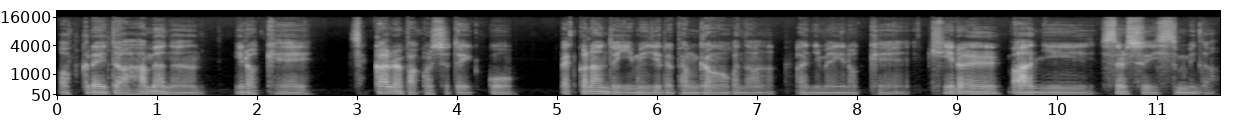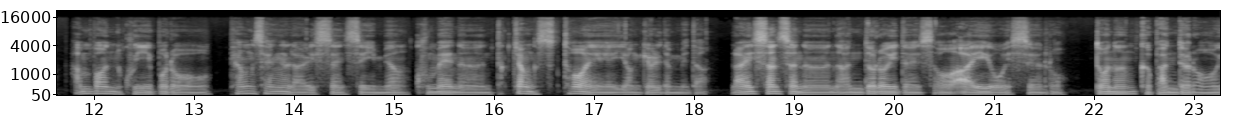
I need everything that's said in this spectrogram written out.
업그레이드 하면은 이렇게 색깔을 바꿀 수도 있고 백그라운드 이미지를 변경하거나 아니면 이렇게 키를 많이 쓸 수 있습니다. 한번 구입으로 평생 라이센스이며 구매는 특정 스토어에 연결됩니다. 라이선스는 안드로이드에서 iOS로 또는 그 반대로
